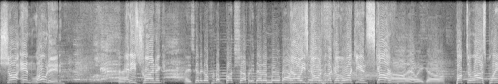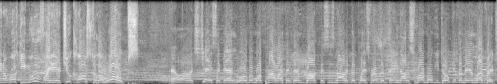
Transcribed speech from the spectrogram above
Shot and Loaded. Uh, and he's trying to. He's gonna go for the buckshot, but he better move out. No, he's going for the Kevorkian scarf. Oh, there we go. Buck DeRoss playing a rookie move right here, too close to the ropes. Alex Chase again, a little bit more power, I think, than Buck. This is not a good place for him to be. Not a smart move. You don't give the man leverage.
